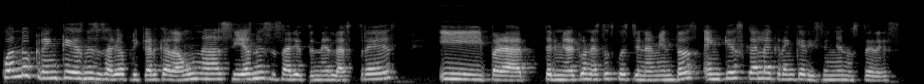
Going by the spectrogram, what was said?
cuándo creen que es necesario aplicar cada una, si es necesario tener las tres, y para terminar con estos cuestionamientos, ¿en qué escala creen que diseñan ustedes?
